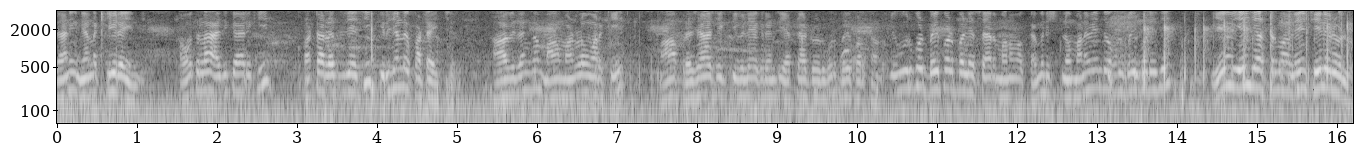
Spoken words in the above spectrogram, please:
దానికి నిన్న క్లియర్ అయింది. అవతల అధికారికి పట్టా రద్దు చేసి గిరిజనులకు పట్టా ఇచ్చారు. ఆ విధంగా మా మండలం వరకు మా ప్రజాశక్తి విలేకరంటే ఎట్లాంటి కూడా భయపడుతున్నాడు ఎవరు కూడా భయపడపడలేదు సార్. మనం కమ్యూనిస్టులు. మనం ఏందో ఒకరు భయపడేది? ఏం ఏం చేస్తారు? మనం ఏం చేయలేరు వాళ్ళు.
